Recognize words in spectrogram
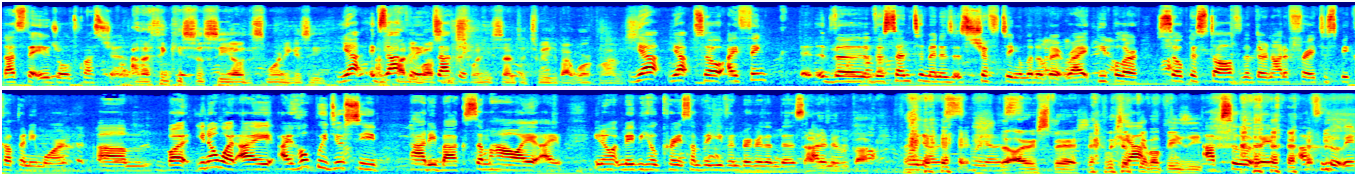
That's the age-old question. And I think he's still CEO this morning, is he? Yeah, And exactly, Paddy wasn't exactly. when he sent a tweet about work crimes. Yeah, yeah. So I think the the sentiment is, is shifting a little bit, right? People are so pissed off that they're not afraid to speak up anymore. Um, but you know what? I, I hope we do see Paddy back somehow. I, I you know what? Maybe he'll create something even bigger than this. I don't know. back. Who knows? Who knows? the Irish spirit. we don't Yeah. give up easy. Absolutely, absolutely.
